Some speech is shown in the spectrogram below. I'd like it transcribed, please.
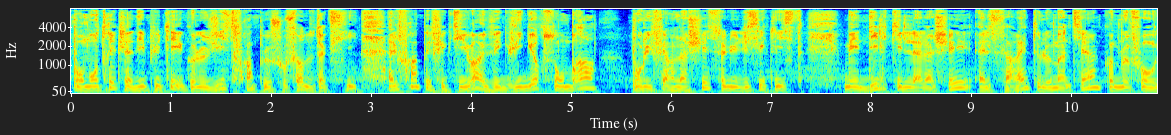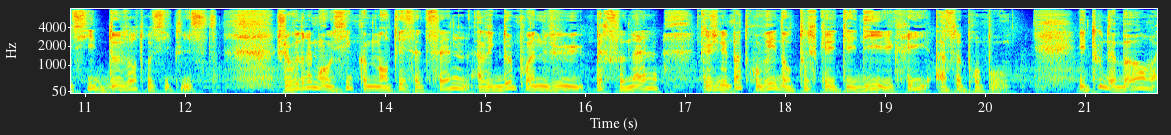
pour montrer que la députée écologiste frappe le chauffeur de taxi. Elle frappe effectivement avec vigueur son bras pour lui faire lâcher celui du cycliste. Mais dès qu'il l'a lâché, elle s'arrête et le maintient, comme le font aussi deux autres cyclistes. Je voudrais moi aussi commenter cette scène avec deux points de vue personnels que je n'ai pas trouvé dans tout ce qui a été dit et écrit à ce propos. Et tout d'abord,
